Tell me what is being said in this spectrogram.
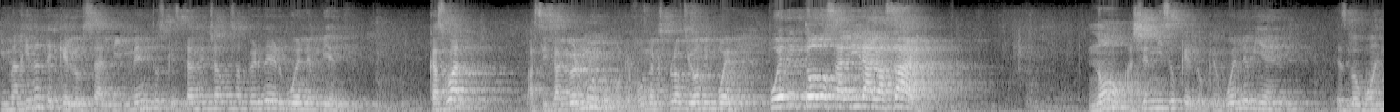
Imagínate que los alimentos que están echados a perder huelen bien. Casual. Así salió el mundo, porque fue una explosión y puede, puede todo salir al azar. No, Hashem hizo que lo que huele bien es lo bueno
